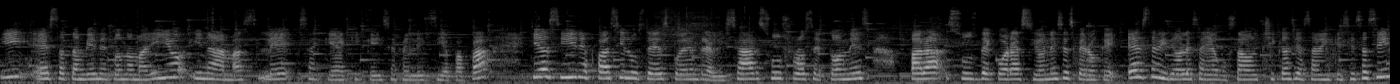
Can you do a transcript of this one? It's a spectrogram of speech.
y esta también de tono amarillo. Y nada más le saqué aquí que dice feliz día papá. Y así de fácil ustedes pueden realizar sus rosetones para sus decoraciones. Espero que este video les haya gustado chicas. Ya saben que si es así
